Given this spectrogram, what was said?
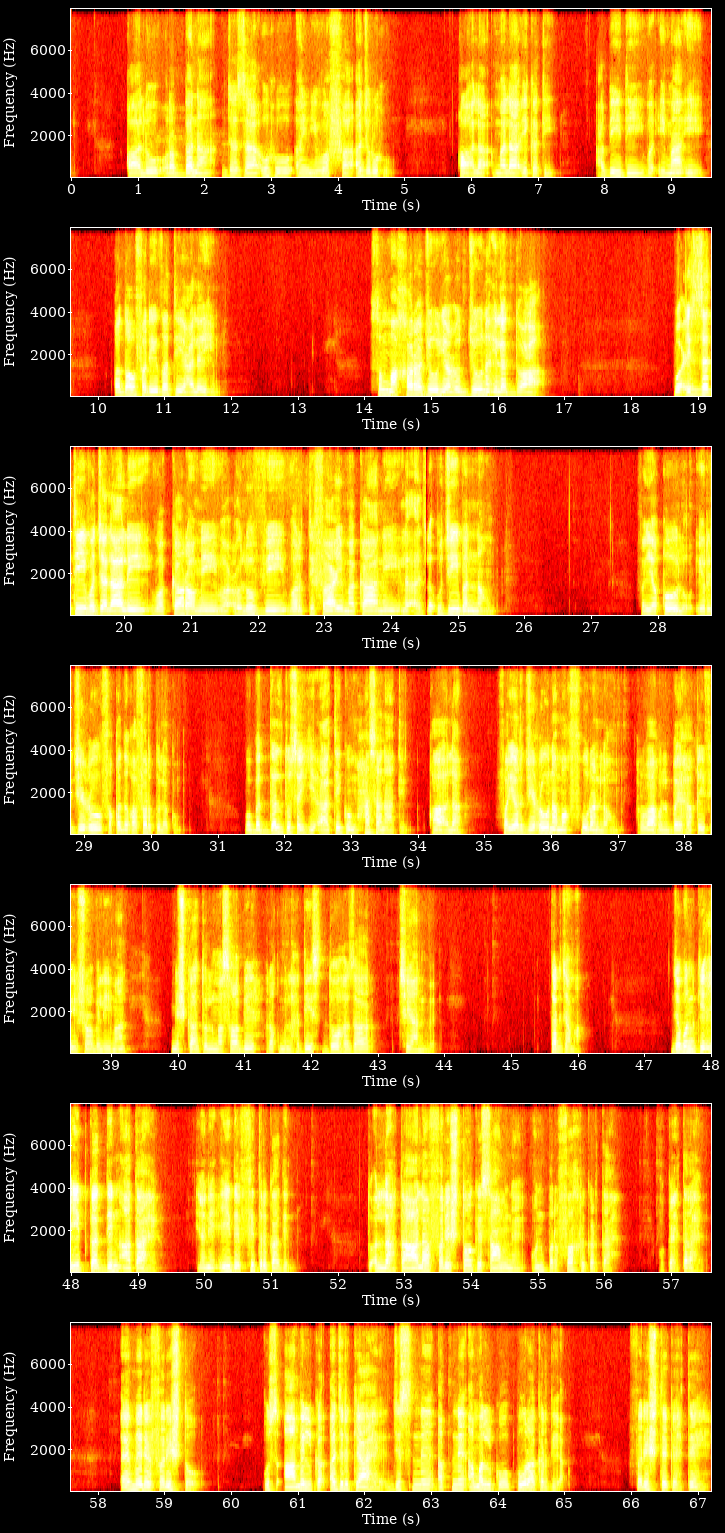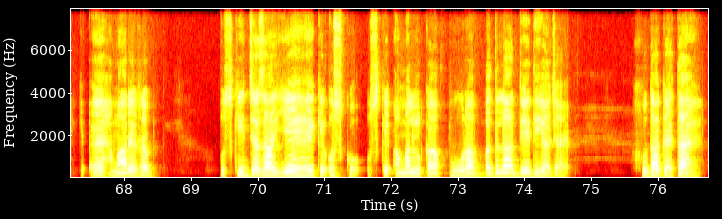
قالوا ربنا جزاؤه ان يوفى اجره قال ملائکتی، عبیدی و امائی قضوا فریضتی علیہم، ثم خرجوا يعجون الى الدعاء۔ و عزتی و جلالی و کرمی و علوی و ارتفاع مکانی لأجیبنہم. فیقول ارجعوا فقد غفرت لکم وبدلت سیئاتکم حسنات. قال فیرجعون مغفورا لهم. رواہ البیحقی فی شعب الایمان. مشکات المصابیح، رقم الحدیث دو ہزار چھیانوے. ترجمہ جب ان کی عید کا دن آتا ہے یعنی عید فطر کا دن، تو اللہ تعالیٰ فرشتوں کے سامنے ان پر فخر کرتا ہے۔ وہ کہتا ہے، اے میرے فرشتوں اس عامل کا اجر کیا ہے جس نے اپنے عمل کو پورا کر دیا؟ فرشتے کہتے ہیں کہ، اے ہمارے رب، اس کی جزا یہ ہے کہ اس کو اس کے عمل کا پورا بدلہ دے دیا جائے۔ خدا کہتا ہے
